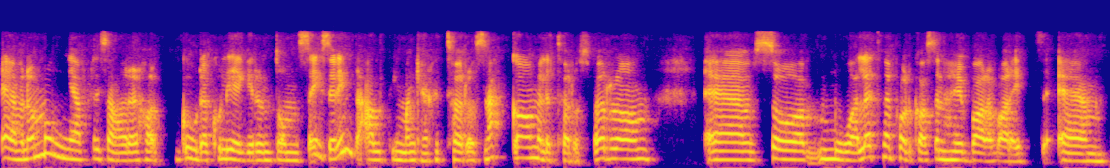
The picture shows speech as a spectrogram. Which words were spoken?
även om många frisörer har goda kollegor runt om sig så är det inte allting man kanske tör att snacka om eller tör att spöra om. Eh, så målet med podcasten har ju bara varit ehm,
